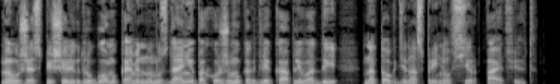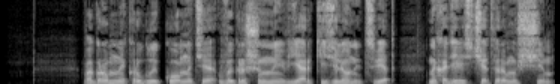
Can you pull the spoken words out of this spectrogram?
Мы уже спешили к другому каменному зданию, похожему как две капли воды на то, где нас принял сир Айтфельд. В огромной круглой комнате, выкрашенной в яркий зеленый цвет, находились четверо мужчин.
